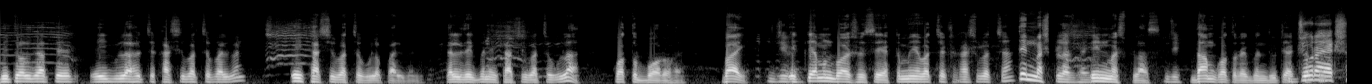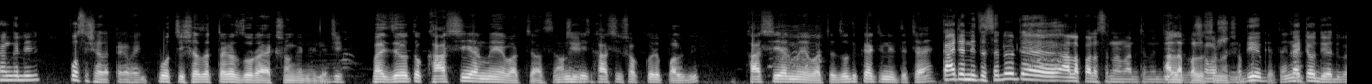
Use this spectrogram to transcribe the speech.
বিটল জাতের এইগুলা হচ্ছে খাসির বাচ্চা পালবেন এই খাসির বাচ্চাগুলো পালবেন। তাহলে দেখবেন এই খাসির বাচ্চাগুলা কত বড় হয়। ভাই কেমন বয়স হয়েছে? একটা মেয়ে বাচ্চা একটা খাসি বাচ্চা? তিন মাস প্লাস ভাই। তিন মাস প্লাস দাম কত রাখবেন দুইটা জোড়া একসঙ্গে নিলে পঁচিশ হাজার টাকা ভাই। পঁচিশ হাজার টাকা জোড়া একসঙ্গে নিলে। ভাই যেহেতু খাসি আর মেয়ে বাচ্চা আছে অনেকেই খাসি শখ করে পালবি। খাসি আর মেয়ে বাচ্চা যদি কাটে নিতে চায়? কাইটা নিতে চাইলে ওটা আলাপ আলোচনার মাধ্যমে আলাপ তাই কাইটাও দিয়ে দেবো।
